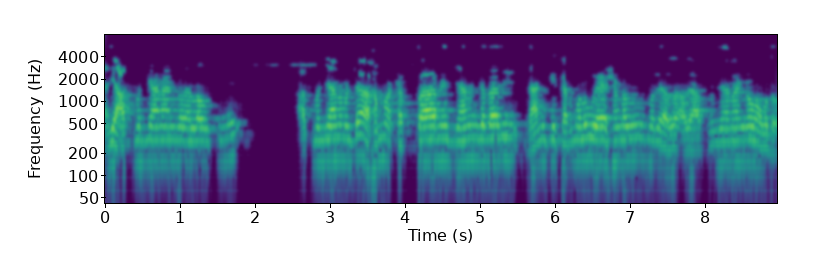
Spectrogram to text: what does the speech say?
అది ఆత్మజ్ఞానంగా ఎలా అవుతుంది? ఆత్మజ్ఞానం అంటే అహం అకర్త అనే జ్ఞానం కదా అది. దానికి కర్మలు వేషణలు మరి అది అది ఆత్మజ్ఞానంగా అవ్వదు.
